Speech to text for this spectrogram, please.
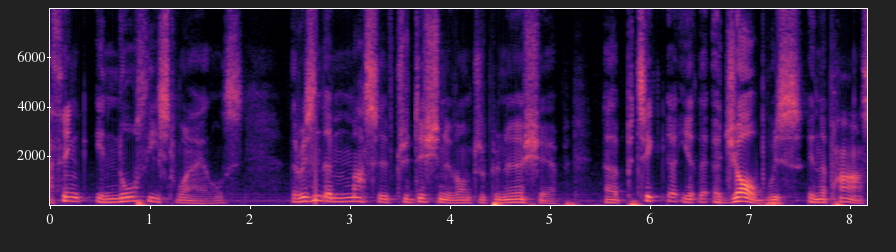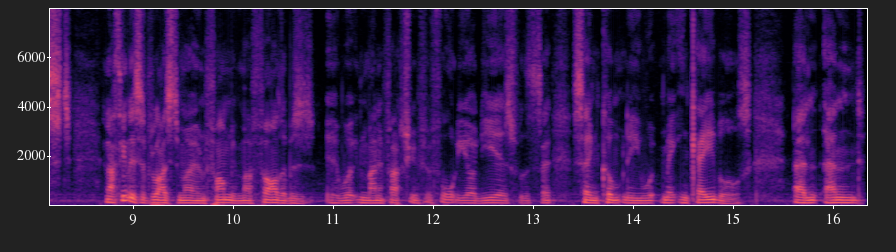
I think in northeast Wales, there isn't a massive tradition of entrepreneurship. Uh, partic- uh, a job was in the past, and I think this applies to my own family. My father was uh, worked in manufacturing for forty odd years for the sa- same company making cables, and and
